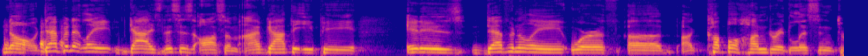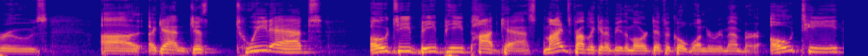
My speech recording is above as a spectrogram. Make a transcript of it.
no, definitely, guys. This is awesome. I've got the EP. It is definitely worth uh, a couple hundred listen throughs. Uh, again, just tweet at OTBP podcast. Mine's probably going to be the more difficult one to remember. OTBP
